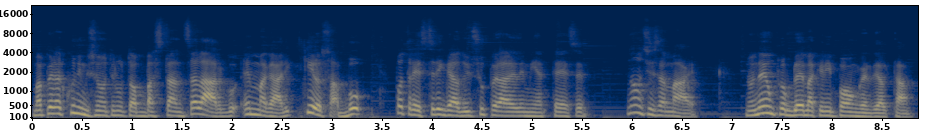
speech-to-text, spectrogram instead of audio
ma per alcuni mi sono tenuto abbastanza largo e magari, chi lo sa, boh, potrei essere in grado di superare le mie attese. Non si sa mai. Non è un problema che mi pongo in realtà.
